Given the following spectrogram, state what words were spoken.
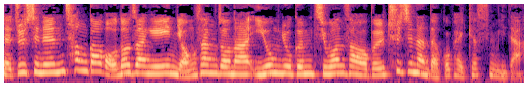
제주시는 청각 언어장애인 영상전화 이용요금 지원 사업을 추진한다고 밝혔습니다.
